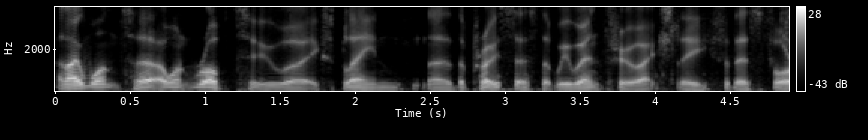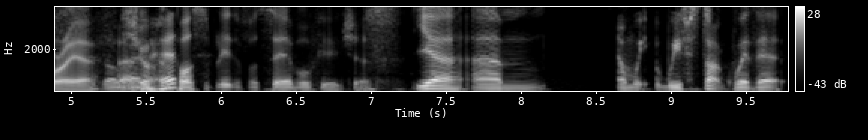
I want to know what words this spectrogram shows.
And I want to, I want Rob to uh, explain uh, the process that we went through actually for this 4AF Go and, right and possibly the foreseeable future. Yeah, um, and we we've stuck with it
